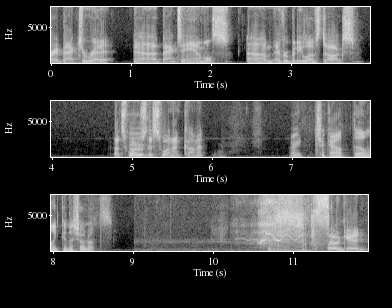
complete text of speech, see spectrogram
All right, back to Reddit. Uh, back to animals. Um, everybody loves dogs. Let's watch this one and comment. All right, check out the link in the show notes. so good.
